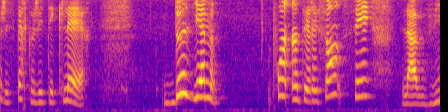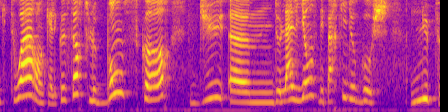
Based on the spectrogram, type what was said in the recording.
J'espère que j'étais claire. Deuxième point intéressant, c'est la victoire en quelque sorte, le bon score euh, de l'alliance des partis de gauche, NUP,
